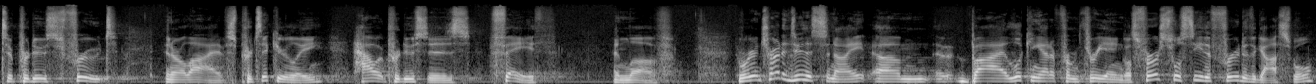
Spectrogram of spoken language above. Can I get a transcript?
to produce fruit in our lives, particularly how it produces faith and love. We're going to try to do this tonight um, by looking at it from three angles. First, we'll see the fruit of the gospel.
